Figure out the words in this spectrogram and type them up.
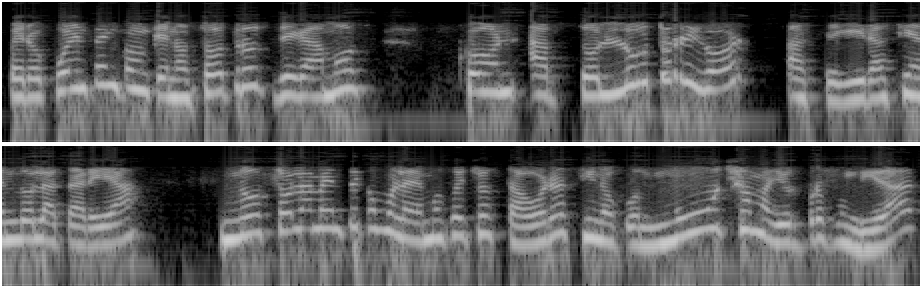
Pero cuenten con que nosotros llegamos con absoluto rigor a seguir haciendo la tarea, no solamente como la hemos hecho hasta ahora, sino con mucha mayor profundidad,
